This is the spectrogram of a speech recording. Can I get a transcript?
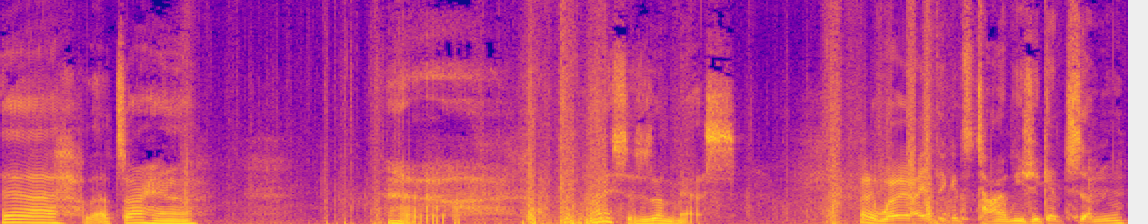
Ah, uh, that's our Hannah. my is a mess. Anyway, I think it's time we should get some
